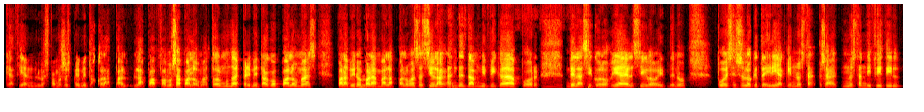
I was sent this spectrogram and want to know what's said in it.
que hacían los famosos experimentos con la, la famosa paloma. Todo el mundo ha experimentado con palomas, para bien o para mal. Las palomas han sido las grandes damnificadas por, de la psicología del siglo XX, ¿no? Pues eso es lo que te diría, que no, está, o sea, no es tan difícil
